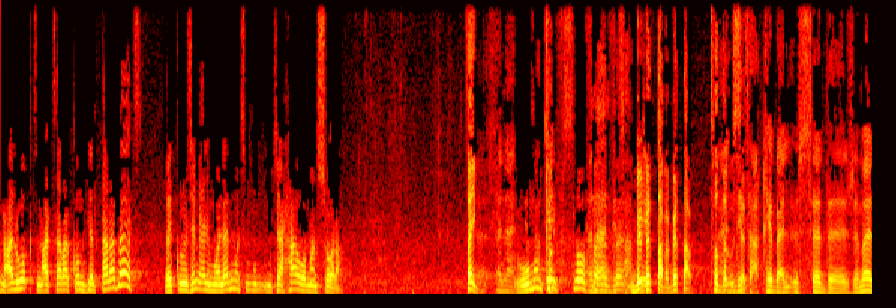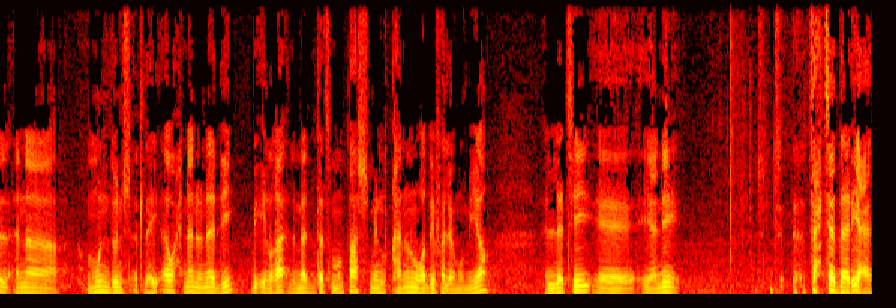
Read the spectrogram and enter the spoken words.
مع الوقت مع التراكم ديال الطلبات غيكونوا جميع المعلومات متاحة ومنشورة. طيب. وممكن. يفصلوا بالطبع بالطبع. تفضل أستاذ. تعقيب على الأستاذ جمال. أنا منذ نشأة الهيئة وحنا ننادي بإلغاء المادة 18 من قانون الوظيفة العمومية التي آه، يعني تحت ذريعة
